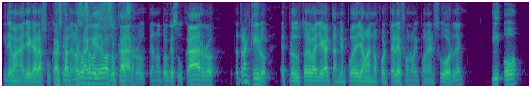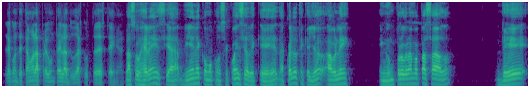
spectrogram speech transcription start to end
y le van a llegar a su casa. usted no saque lleva su, carro, usted no toque su carro tranquilo, el producto le va a llegar, también puede llamarnos por teléfono y poner su orden y o le contestamos las preguntas y las dudas que ustedes tengan. La sugerencia viene como consecuencia de que, acuérdate que yo hablé en un programa pasado de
